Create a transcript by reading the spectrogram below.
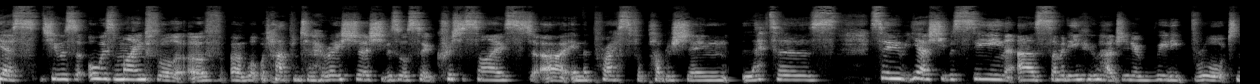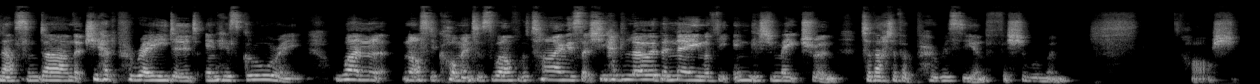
Yes, she was always mindful of uh, what would happen to Horatia. She was also criticised uh, in the press for publishing letters. So, yeah, she was seen as somebody who had, you know, really brought Nelson down, that she had paraded in his glory. One nasty comment as well for the time is that she had lowered the name of the English matron to that of a Parisian fisherwoman. Harsh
